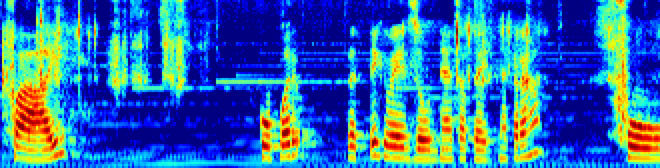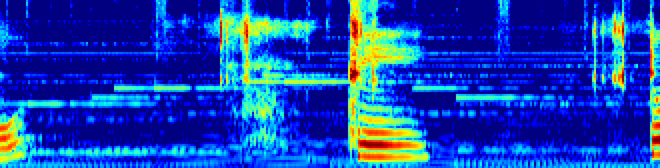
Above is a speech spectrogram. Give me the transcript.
फाय कोपर प्रत्येक वेळेस जोडण्याचा प्रयत्न करा. Four three two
